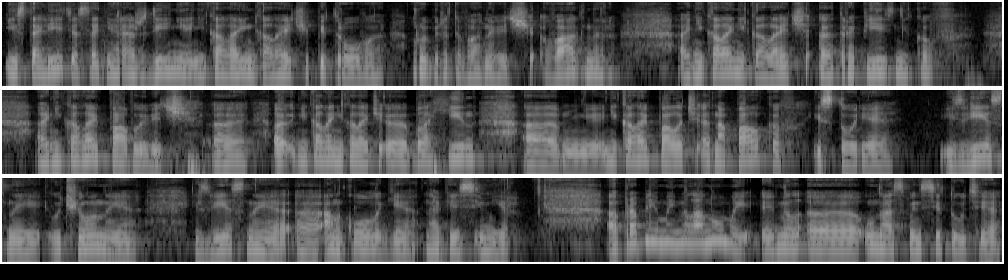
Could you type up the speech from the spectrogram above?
и столетия со дня рождения Николая Николаевича Петрова, Роберт Иванович Вагнер, э, Николай Николаевич э, Трапезников, Николай Павлович, Николай Николаевич Блохин, Николай Павлович Напалков, история известные ученые, известные онкологи на весь мир. А проблемой меланомы у нас в институте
